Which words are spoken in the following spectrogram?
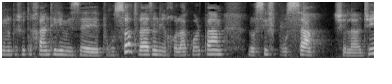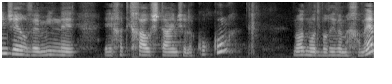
אני פשוט הכנתי לי מזה פרוסות, ואז אני יכולה כל פעם להוסיף פרוסה של הג'ינג'ר ומין אה, חתיכה או שתיים של הקורקום. מאוד מאוד בריא ומחמם.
